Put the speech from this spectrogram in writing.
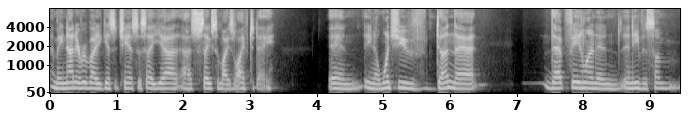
I mean, not everybody gets a chance to say, "Yeah, I saved somebody's life today." And you know, once you've done that, that feeling, and and even some,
